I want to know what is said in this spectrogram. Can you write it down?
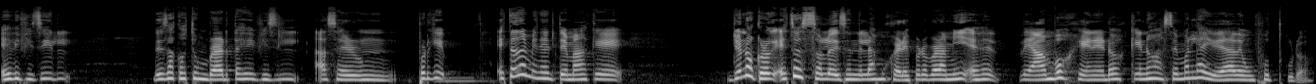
es difícil desacostumbrarte, es difícil hacer un... Porque Está también el tema que yo no creo que esto es solo dicen de las mujeres, pero para mí es de, ambos géneros que nos hacemos la idea de un futuro.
